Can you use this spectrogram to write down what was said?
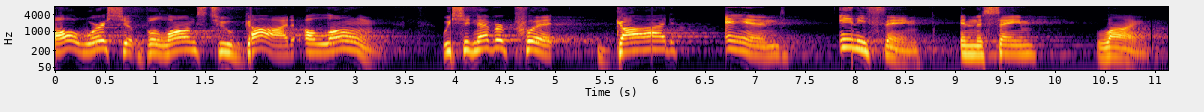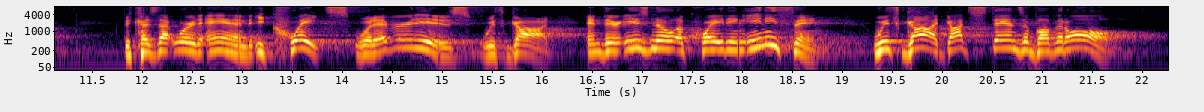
all worship belongs to God alone. We should never put God and anything in the same line. Because that word and equates whatever it is with God. And there is no equating anything with God. God stands above it all,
